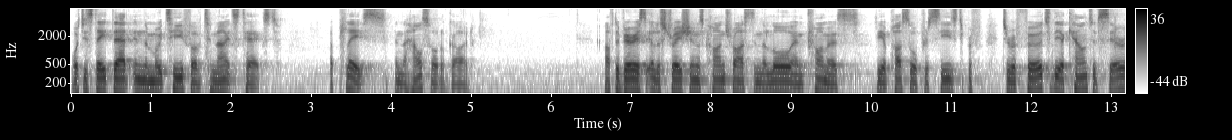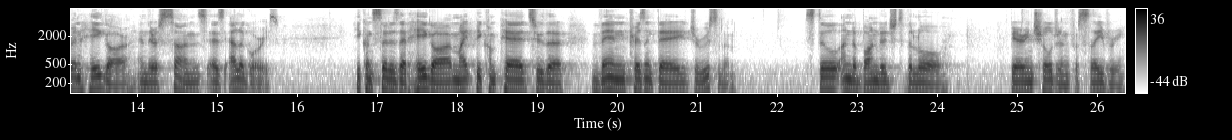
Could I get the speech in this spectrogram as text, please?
Or to state that in the motif of tonight's text, a place in the household of God. After various illustrations contrasting the law and promise, the apostle proceeds to, pref- to refer to the account of Sarah and Hagar and their sons as allegories. He considers that Hagar might be compared to the then present day Jerusalem, still under bondage to the law, bearing children for slavery.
